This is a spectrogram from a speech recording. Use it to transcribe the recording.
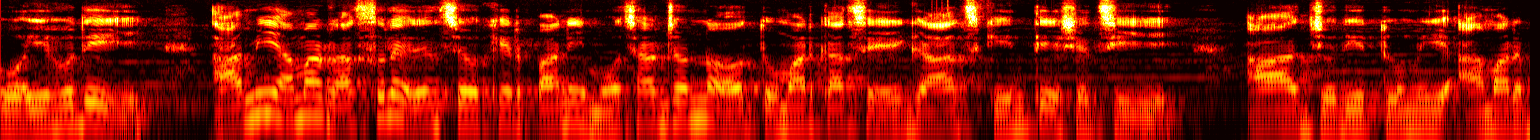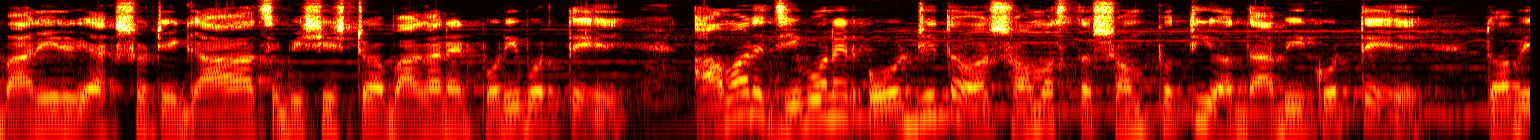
ও ইহুদি, আমি আমার রাসুলের চোখের পানি মোছার জন্য তোমার কাছে গাছ কিনতে এসেছি। আজ যদি তুমি আমার বাড়ির একশোটি গাছ বিশিষ্ট বাগানের পরিবর্তে আমার জীবনের অর্জিত সমস্ত সম্পত্তিও দাবি করতে, তবে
